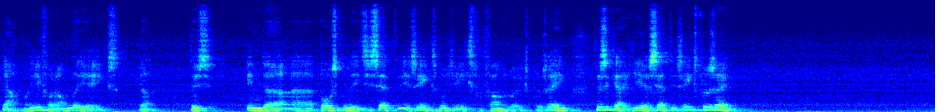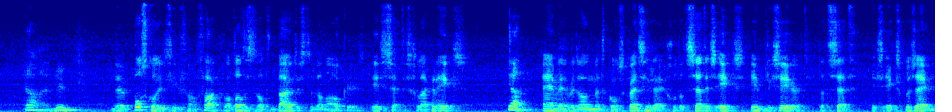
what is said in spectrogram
Ja, maar hier verander je x. Ja? Dus in de uh, postconditie z is x, moet je x vervangen door x plus 1. Dus ik krijg hier z is x plus 1. Ja, en nu? De postconditie van vak, want dat is wat het buitenste dan ook is, is z is gelijk aan x. Ja. En we hebben dan met de consequentieregel dat z is x impliceert dat z is x plus 1.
